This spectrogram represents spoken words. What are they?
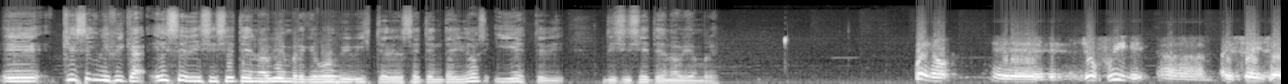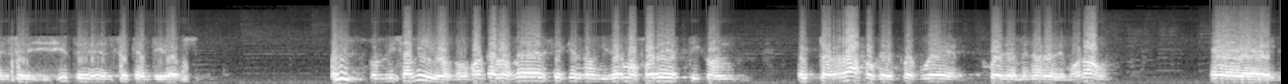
Eh, ¿Qué significa ese 17 de noviembre que vos viviste del 72 y este 17 de noviembre? Bueno, eh, yo fui a, a 6 ese 17 del 72 con mis amigos, con Juan Carlos Merce, con Guillermo Foresti, con Héctor Rafo, que después fue juez de menores de Morón. Eh,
